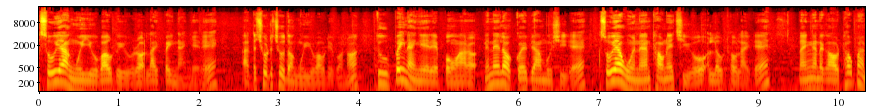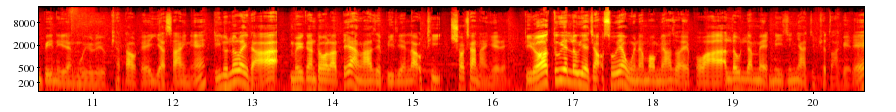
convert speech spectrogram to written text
အစိုးရငွေယိုပေါက်တွေကိုတော့လိုက်ပိတ်နိုင်ခဲ့တယ်အဲတချို့တချို့တော့ငွေယူပေါက်တွေပေါ့နော်။သူပိတ်နိုင်ခဲ့တဲ့ပုံကတော့နည်းနည်းတော့ကွဲပြားမှုရှိတယ်။အစိုးရဝန်ထမ်းထောင်တဲ့ချီကိုအလုပ်ထုတ်လိုက်တယ်။နိုင်ငံတကာကိုထောက်ပံ့ပေးနေတဲ့ငွေတွေကိုဖြတ်တောက်တယ်ရက်ဆိုင်တယ်။ဒီလိုလုပ်လိုက်တာကအမေရိကန်ဒေါ်လာ150ဘီလီယံလောက်အထိရှော့ချနိုင်ခဲ့တယ်။ဒီတော့သူ့ရဲ့လုပ်ရကြောင့်အစိုးရဝန်ထမ်းပေါင်းများစွာရဲ့ဘဝအလုပ်လက်မဲ့နေချင်းညချင်းဖြစ်သွားခဲ့တယ်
